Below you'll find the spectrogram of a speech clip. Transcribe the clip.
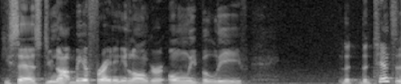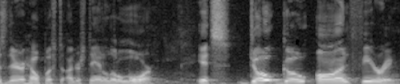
He says, Do not be afraid any longer, only believe. The, the tenses there help us to understand a little more. It's don't go on fearing,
